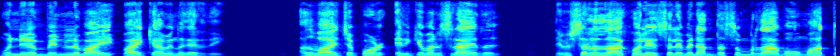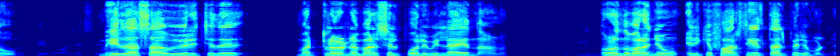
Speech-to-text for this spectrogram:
മുന്നിലും പിന്നിലുമായി വായിക്കാമെന്ന് കരുതി. അത് വായിച്ചപ്പോൾ എനിക്ക് മനസ്സിലായത് നബിസലല്ലാഹു അലൈഹി സ്വലമിന്റെ അന്തസ്സും പ്രതാപവും മഹത്വവും. മീർദാസാവ് വിവരിച്ചത് മറ്റുള്ളവരുടെ മനസ്സിൽ പോലും ഇല്ല എന്നാണ്. തുടർന്ന് പറഞ്ഞു എനിക്ക് ഫാർസിയിൽ താല്പര്യമുണ്ട്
